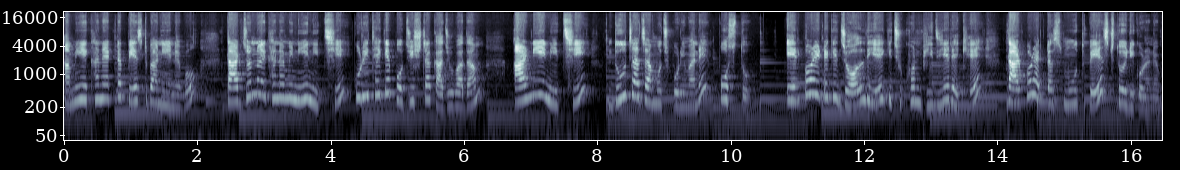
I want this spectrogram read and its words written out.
আমি এখানে একটা পেস্ট বানিয়ে নেব। তার জন্য এখানে আমি নিয়ে নিচ্ছি কুড়ি থেকে পঁচিশটা কাজু বাদাম আর নিয়ে নিচ্ছি দু চা চামচ পরিমাণে পোস্ত। এরপর এটাকে জল দিয়ে কিছুক্ষণ ভিজিয়ে রেখে তারপর একটা স্মুথ পেস্ট তৈরি করে নেব।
